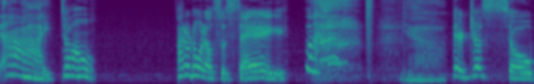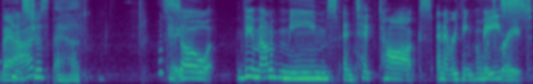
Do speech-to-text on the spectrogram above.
Ah, I don't I don't know what else to say. yeah. They're just so bad. It's just bad. Okay. So the amount of memes and TikToks and everything Oh, based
